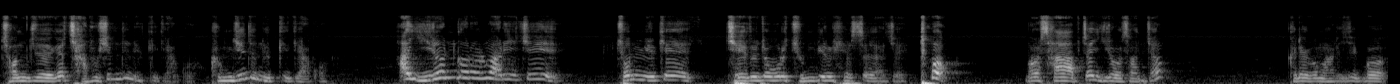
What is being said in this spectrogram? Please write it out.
점주에게 자부심도 느끼게 하고 긍지도 느끼게 하고 아 이런 거를 말이지 좀 이렇게 제도적으로 준비를 했어야지. 툭! 뭐 사업자 1호선적? 그리고 말이지 뭐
